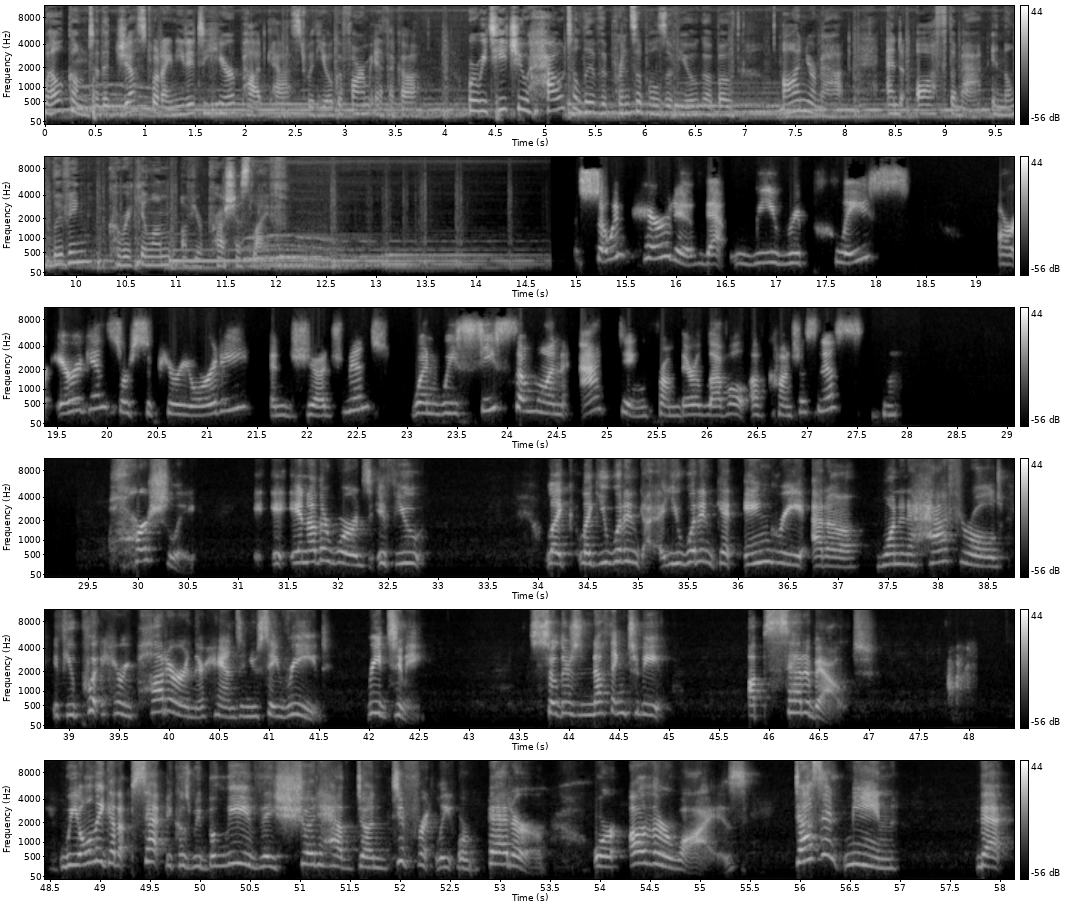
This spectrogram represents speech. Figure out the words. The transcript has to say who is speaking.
Speaker 1: Welcome to the Just What I Needed to Hear podcast with Yoga Farm Ithaca, where we teach you how to live the principles of yoga both on your mat and off the mat in the living curriculum of your precious life.
Speaker 2: It's So imperative that we replace our arrogance or superiority and judgment when we see someone acting from their level of consciousness. Mm-hmm harshly. In other words if you like like you wouldn't you wouldn't get angry at a one and a half year old if you put harry potter in their hands and you say read read to me. So there's nothing to be upset about. We only get upset because we believe they should have done differently or better or otherwise. Doesn't mean that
